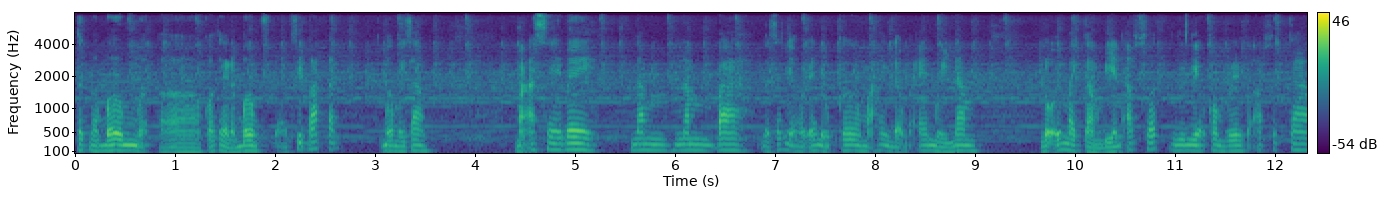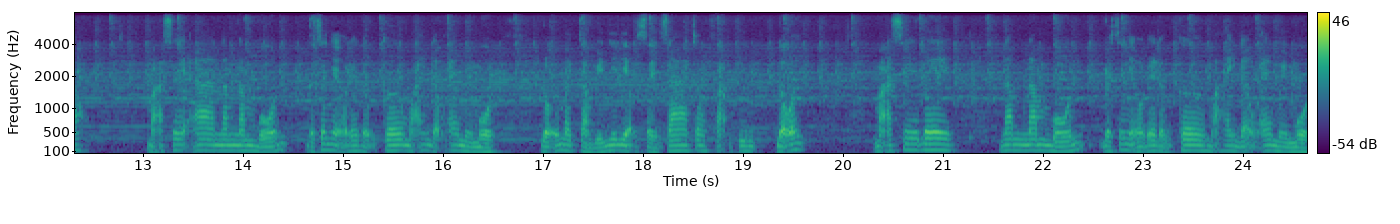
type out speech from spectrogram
tức là bơm uh, có thể là bơm ờ, feedback đấy bơm máy răng. Mã CB 553 được xác nhận hội đen hữu cơ mã hành động E15 lỗi mạch cảm biến áp suất nhiên liệu Comoren có áp suất cao. Mã CA 554 được xác nhận hội đen động cơ mã hành động E11 lỗi mạch cảm biến nhiên liệu xảy ra trong phạm vi lỗi. Mã CB 554 được xác nhận ở đen động cơ mã hành động E11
